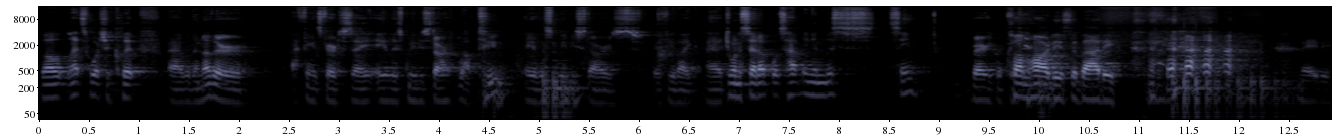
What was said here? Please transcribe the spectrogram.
Well, let's watch a clip uh, with another, I think it's fair to say, A list movie star. Well, two A list movie stars, if you like. Uh, do you want to set up what's happening in this scene? Very quickly. Tom Hardy's the baddie. Maybe.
